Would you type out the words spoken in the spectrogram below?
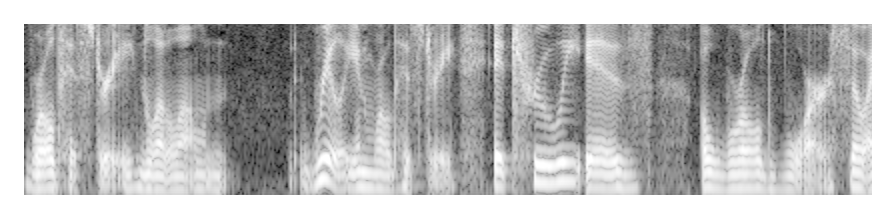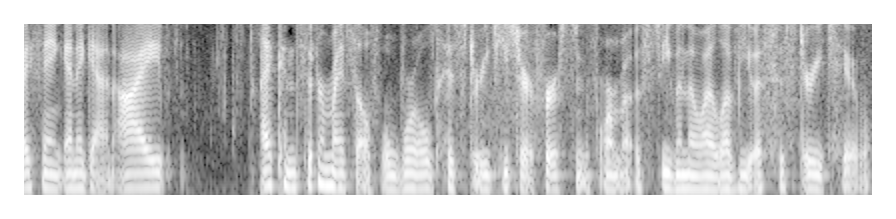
world history, let alone really in world history. It truly is a world war. So I think, and again, I I consider myself a world history teacher first and foremost, even though I love US history too.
